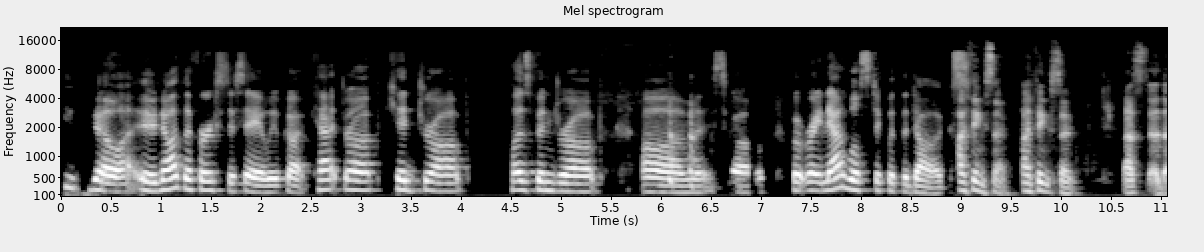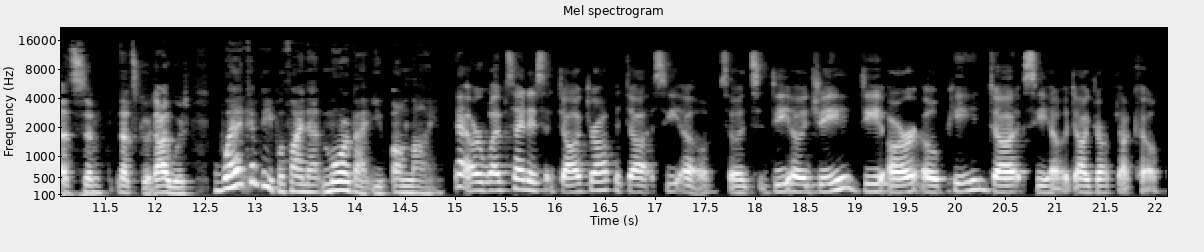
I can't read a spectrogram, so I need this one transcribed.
no, uh, not the first to say. it. We've got Cat Drop, Kid Drop, Husband Drop. Um, so, but right now we'll stick with the dogs. I think so. I think so. That's that's um, that's good. I would. Where can people find out more about you online? Yeah, our website is dogdrop.co. So it's d o g d r o p dot co. Dogdrop.co.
